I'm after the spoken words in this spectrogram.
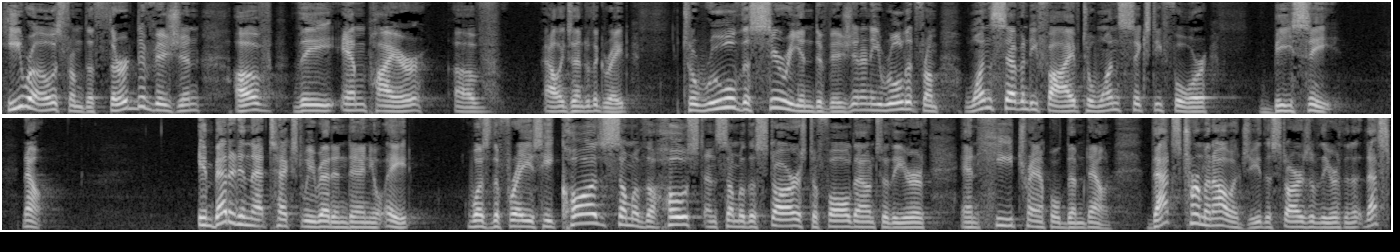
He rose from the third division of the empire of Alexander the Great to rule the Syrian division, and he ruled it from 175 to 164 BC. Now, embedded in that text we read in Daniel 8 was the phrase, He caused some of the host and some of the stars to fall down to the earth, and He trampled them down. That's terminology, the stars of the earth, and that's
